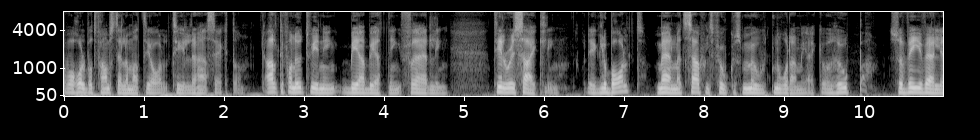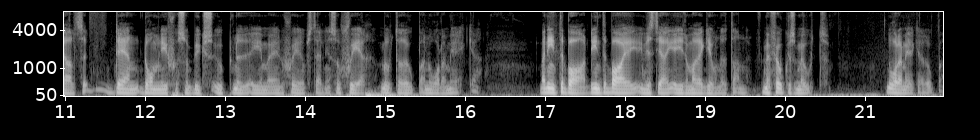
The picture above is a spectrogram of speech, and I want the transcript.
vad hållbart framställda material till den här sektorn. Allt ifrån utvinning, bearbetning, förädling till recycling. Det är globalt men med ett särskilt fokus mot Nordamerika och Europa. Så vi väljer alltså den, de nischer som byggs upp nu i och med energiuppställningen som sker mot Europa och Nordamerika. Men inte bara, det är inte bara investeringar i de här regionerna utan med fokus mot Nordamerika och Europa.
